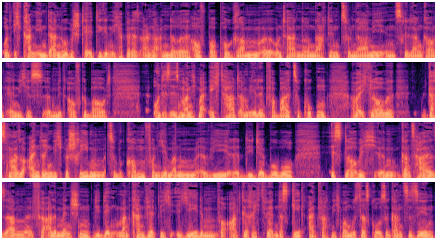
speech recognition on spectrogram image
Und ich kann ihn da nur bestätigen. Ich habe ja das eine oder andere Aufbauprogramm, äh, unter anderem nach dem Tsunami in Sri Lanka und ähnliches äh, mit aufgebaut. Und es ist manchmal echt hart am Elend vorbeizugucken. Aber ich glaube, das mal so eindringlich beschrieben zu bekommen von jemandem äh, wie äh, DJ Bobo ist, glaube ich, ähm, ganz heilsam für alle Menschen, die denken, man kann wirklich jedem vor Ort gerecht werden. Das geht einfach nicht. Man muss das große Ganze sehen.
